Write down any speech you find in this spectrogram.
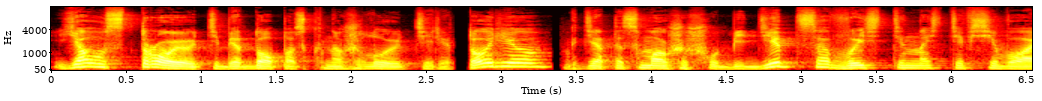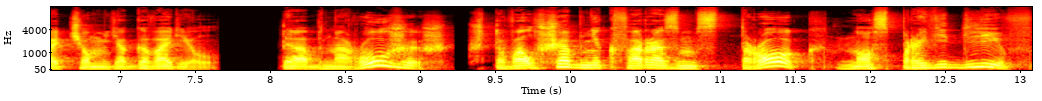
Я устрою тебе допуск на жилую территорию, где ты сможешь убедиться в истинности всего, о чем я говорил ты обнаружишь, что волшебник Фаразм строг, но справедлив,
